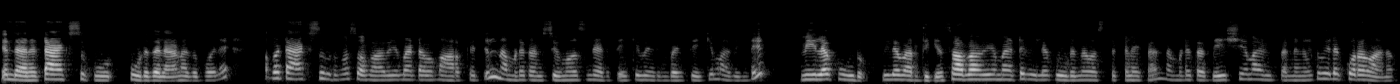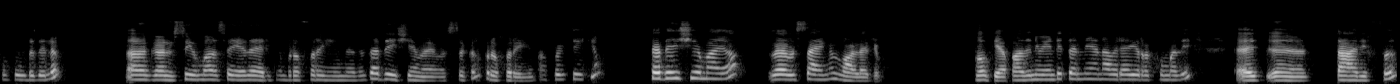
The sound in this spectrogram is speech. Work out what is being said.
എന്താണ്? ടാക്സ് കൂടുതലാണ് അതുപോലെ. അപ്പൊ ടാക്സ് കൂടുമ്പോൾ സ്വാഭാവികമായിട്ട് അവ മാർക്കറ്റിൽ നമ്മുടെ കൺസ്യൂമേഴ്സിന്റെ അടുത്തേക്ക് വരുമ്പോഴത്തേക്കും അതിന്റെ വില കൂടും വില വർദ്ധിക്കും. സ്വാഭാവികമായിട്ട് വില കൂടുന്ന വസ്തുക്കളെക്കാൾ നമ്മുടെ തദ്ദേശീയമായ ഉൽപ്പന്നങ്ങൾക്ക് വില കുറവാണ്. അപ്പൊ കൂടുതലും കൺസ്യൂമേഴ്സ് ഏതായിരിക്കും പ്രിഫർ ചെയ്യുന്നത്? തദ്ദേശീയമായ വസ്തുക്കൾ പ്രിഫർ ചെയ്യും. അപ്പോഴത്തേക്കും തദ്ദേശീയമായ വ്യവസായങ്ങൾ വളരും. ഓക്കെ അപ്പൊ അതിനു വേണ്ടി തന്നെയാണ് അവർ ആ ഇറക്കുമതി താരിഫ്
